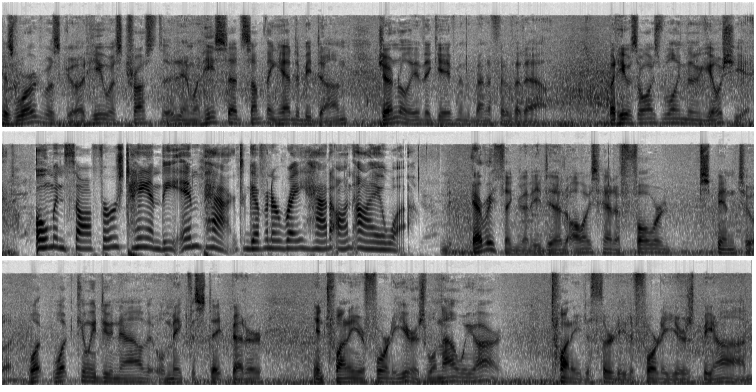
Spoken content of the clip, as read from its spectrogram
His word was good. He was trusted, and when he said something had to be done, generally they gave him the benefit of the doubt but he was always willing to negotiate. Oman saw firsthand the impact Governor Ray had on Iowa. Everything that he did always had a forward spin to it. What, what can we do now that will make the state better in 20 or 40 years? Well, now we are 20 to 30 to 40 years beyond,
